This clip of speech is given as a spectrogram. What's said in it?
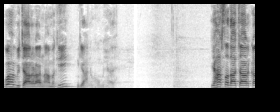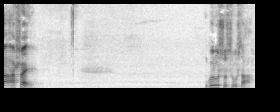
वह विचारणा नाम की ज्ञान भूमि है। यहाँ सदाचार का आशय, गुरु शुश्रूषा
